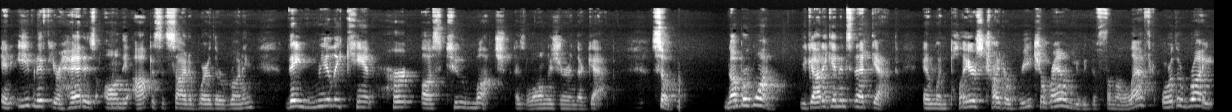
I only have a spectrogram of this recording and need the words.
And even if your head is on the opposite side of where they're running, they really can't hurt us too much as long as you're in their gap. So, number one, you got to get into that gap. And when players try to reach around you, either from the left or the right,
